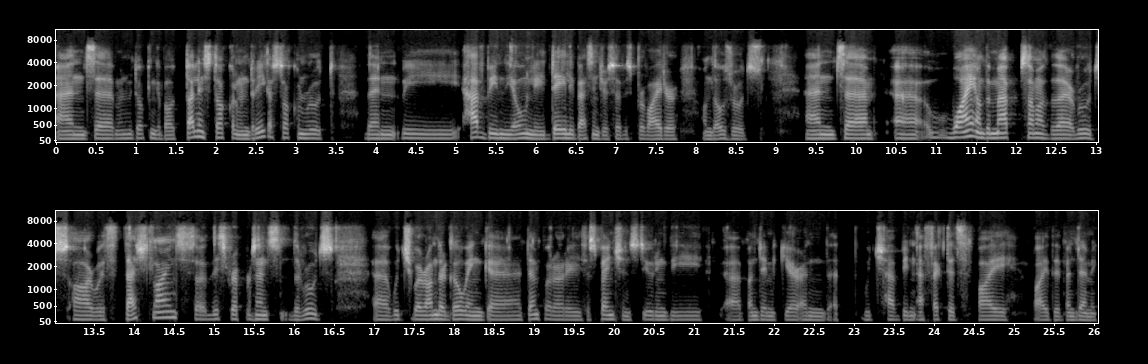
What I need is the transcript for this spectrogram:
And uh, when we're talking about Tallinn-Stockholm and Riga-Stockholm route, then we have been the only daily passenger service provider on those routes. And um, uh, why on the map some of the routes are with dashed lines? So this represents the routes uh, which were undergoing uh, temporary suspensions during the uh, pandemic year and which have been affected by, by the pandemic.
